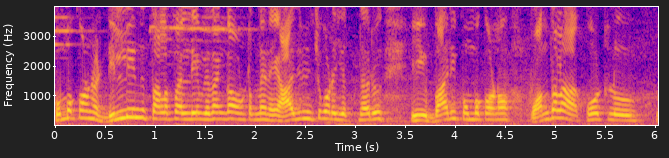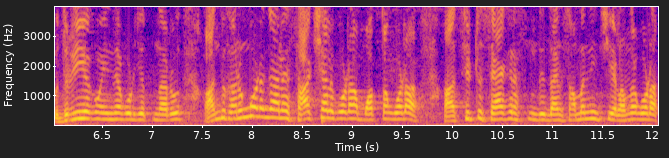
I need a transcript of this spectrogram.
కుంభకోణం ఢిల్లీని తలతల్లి విధంగా ఉంటుందని ఆది నుంచి కూడా చెప్తున్నారు. ఈ భారీ కుంభకోణం వందల కోట్లు దుర్వినియోగం అయిందని కూడా చెప్తున్నారు. అందుకు అనుగుణంగానే సాక్ష్యాలు కూడా మొత్తం కూడా ఆ సిట్టు సేకరిస్తుంది. దానికి సంబంధించి వీళ్ళందరూ కూడా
